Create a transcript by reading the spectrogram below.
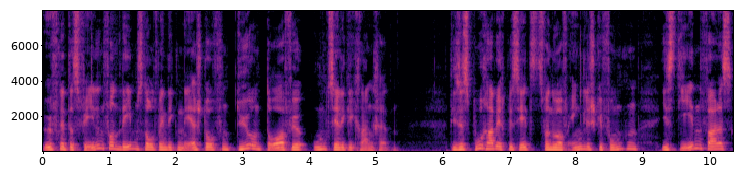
öffnet das Fehlen von lebensnotwendigen Nährstoffen Tür und Tor für unzählige Krankheiten. Dieses Buch habe ich bis jetzt zwar nur auf Englisch gefunden, ist jedenfalls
